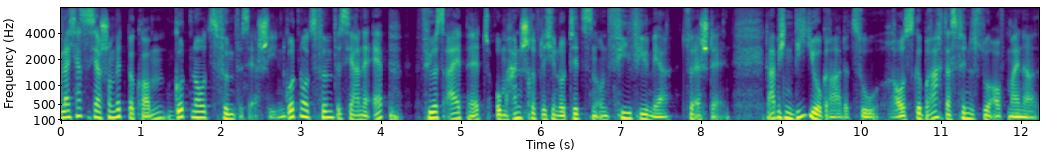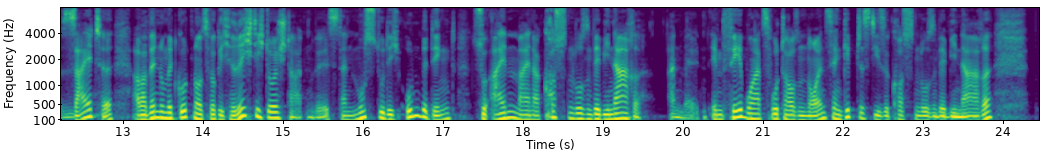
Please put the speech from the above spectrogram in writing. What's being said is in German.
Vielleicht hast du es ja schon mitbekommen, GoodNotes 5 ist erschienen. GoodNotes 5 ist ja eine App fürs iPad, um handschriftliche Notizen und viel, viel mehr zu erstellen. Da habe ich ein Video geradezu rausgebracht, das findest du auf meiner Seite. Aber wenn du mit GoodNotes wirklich richtig durchstarten willst, dann musst du dich unbedingt zu einem meiner kostenlosen Webinare anmelden. Im Februar 2019 gibt es diese kostenlosen Webinare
